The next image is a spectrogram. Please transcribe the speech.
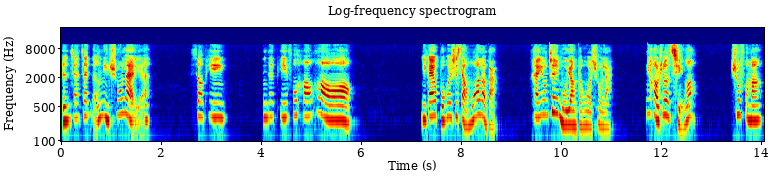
人家在等你出来呀，小平，你的皮肤好好哦。”你该不会是想摸了吧？还用这模样等我出来？你好热情哦，舒服吗？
